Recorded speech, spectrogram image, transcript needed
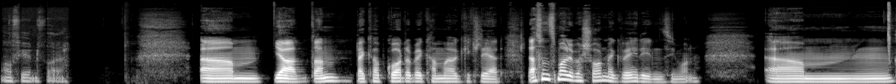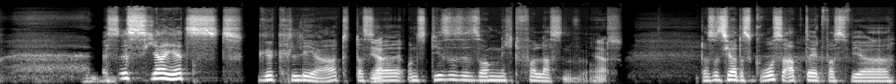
Auf jeden Fall. Ähm, ja, dann Backup Quarterback haben wir geklärt. Lass uns mal über Sean McVay reden, Simon. Ähm, Es ist ja jetzt geklärt, dass Ja. er uns diese Saison nicht verlassen wird. Ja. Das ist ja das große Update, was wir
